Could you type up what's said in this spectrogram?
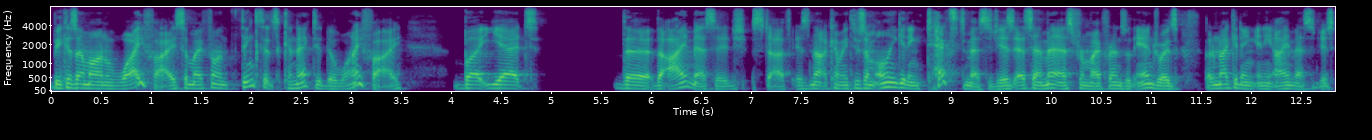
because I'm on Wi-Fi, so my phone thinks it's connected to Wi-Fi, but yet the the iMessage stuff is not coming through. So I'm only getting text messages, SMS from my friends with Androids, but I'm not getting any iMessages.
